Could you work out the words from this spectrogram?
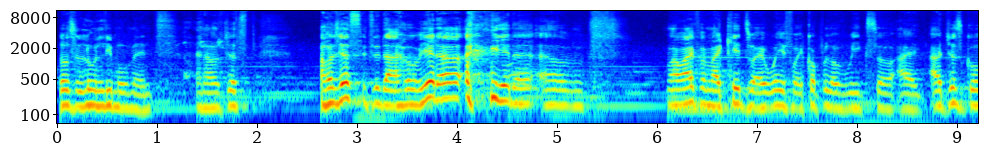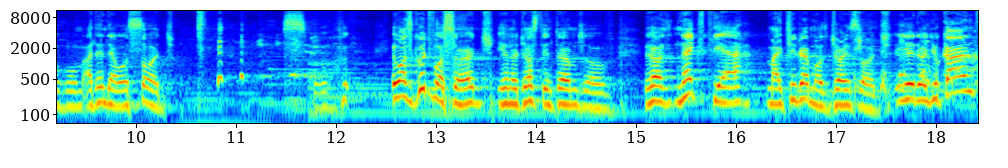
those lonely moments, and I was just I was just sitting at home. You know, you know. Um, my wife and my kids were away for a couple of weeks, so I I just go home, and then there was Surge. so it was good for Surge, you know, just in terms of because next year my children must join Surge. You know, you can't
